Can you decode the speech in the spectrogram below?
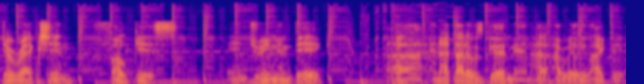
direction, focus, and dreaming big. Uh, and I thought it was good, man. I, I really liked it.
